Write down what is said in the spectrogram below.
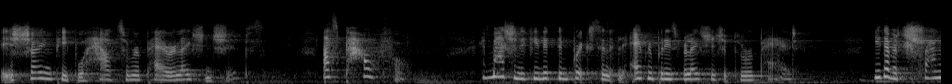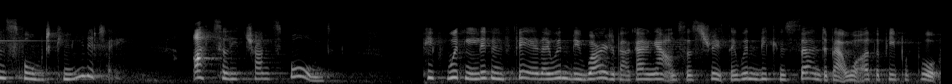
It's showing people how to repair relationships. That's powerful. Imagine if you lived in Brixton and everybody's relationships were repaired. You'd have a transformed community, utterly transformed. People wouldn't live in fear. They wouldn't be worried about going out onto the streets. They wouldn't be concerned about what other people thought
